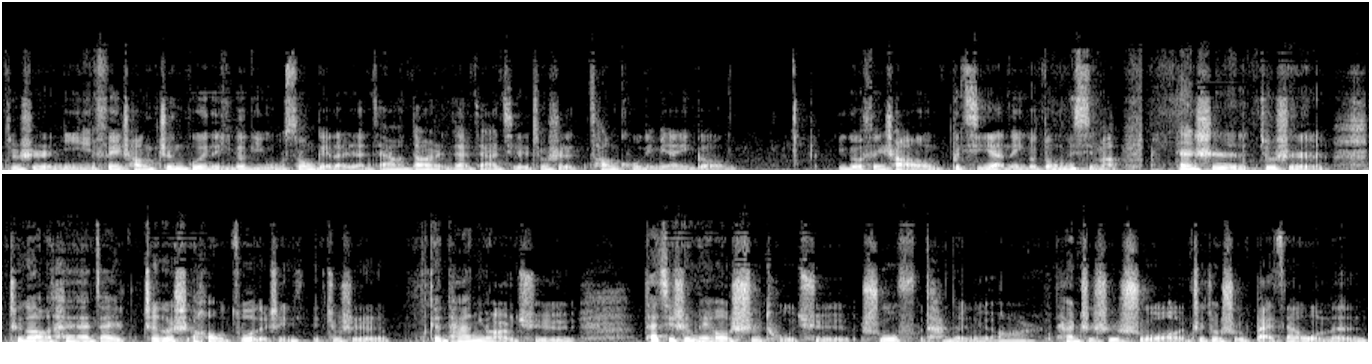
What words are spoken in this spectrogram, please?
就是你非常珍贵的一个礼物送给了人家，到人家家其实就是仓库里面一个一个非常不起眼的一个东西嘛。但是就是这个老太太在这个时候做的这些，就是跟她女儿去，她其实没有试图去说服她的女儿，她只是说这就是摆在我们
